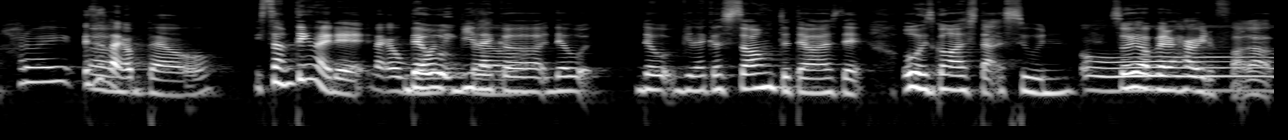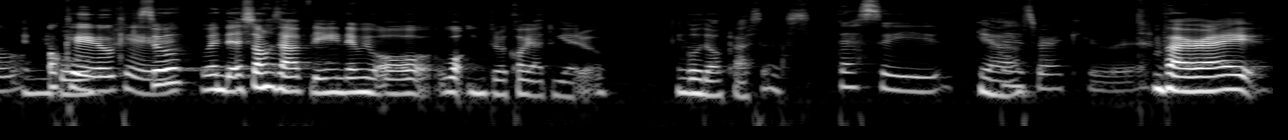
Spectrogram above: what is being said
how do I? Is it like a uh, bell? It's something like that. Like a there would be like a there would there would be like a song to tell us that oh it's gonna start soon. So you better hurry the fuck up and go. Okay, okay. So when that song started playing, then we all walk into the courtyard together and go to our classes. That's sweet. Yeah. That's very cute. But right,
